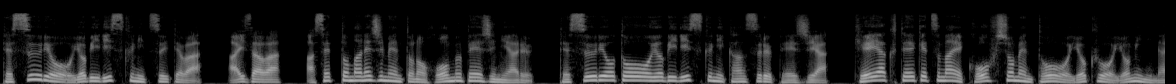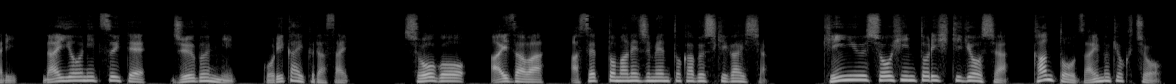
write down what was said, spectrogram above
手数料及びリスクについては、相沢アセットマネジメントのホームページにある手数料等及びリスクに関するページや、契約締結前交付書面等をよくお読みになり、内容について十分にご理解ください。称号相沢アセットマネジメント株式会社。金融商品取引業者関東財務局長。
